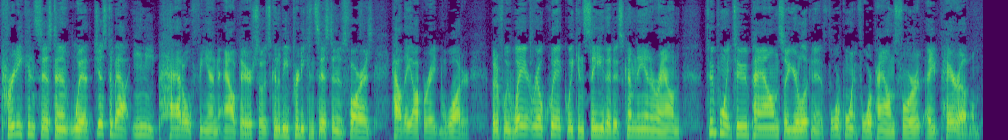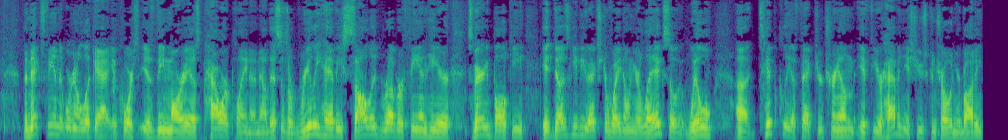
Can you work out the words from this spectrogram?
pretty consistent with just about any paddle fin out there. So it's going to be pretty consistent as far as how they operate in the water. But if we weigh it real quick, we can see that it's coming in around 2.2 pounds. So you're looking at 4.4 pounds for a pair of them. The next fin that we're going to look at, of course, is the Mares Power Plana. Now, this is a really heavy, solid rubber fin here. It's very bulky. It does give you extra weight on your legs, so it will uh, typically affect your trim if you're having issues controlling your body.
